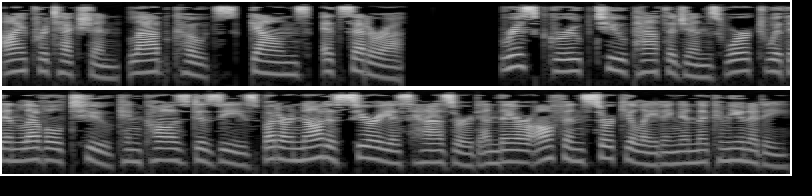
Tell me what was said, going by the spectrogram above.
eye protection, lab coats, gowns, etc. Risk Group 2 pathogens worked with in Level 2 can cause disease but are not a serious hazard and they are often circulating in the community.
